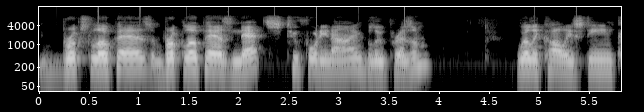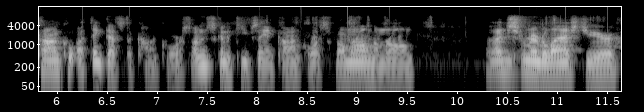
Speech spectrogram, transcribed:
Brooks Lopez, Brook Lopez Nets, 249, Blue Prism. Willie Cauley Stein, Concourse. I think that's the Concourse. I'm just going to keep saying Concourse. If I'm wrong, I'm wrong. I just remember last year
